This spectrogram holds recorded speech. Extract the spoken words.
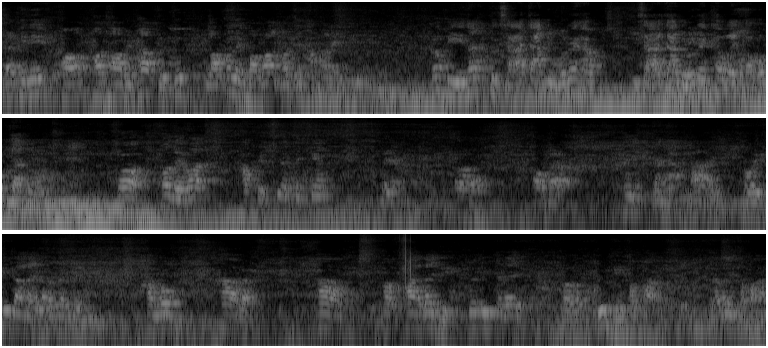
แล้วทีนี้พอพอทอเป็นภาพผืนปุ๊บเราก็เลยมองว่าเราจะทำอะไรดีก็มีนักปรึกษาอาจารย์หนูด้วยครับปรึกษาอาจารย์หนูได้เข้าไปขอพบอาจารย์หนูก็ก็เลยว่าทำเป็นเสื้อแจ็คเก็ตเป็นเอ่อออกแบบให้กันหนาวได้ โดยที่ด้านในเราก็จะเป็นผ้าร่มผ้าแบบ ผ้าผ้าผ้าได้ดิบเพื่อที่จะได้เอ่อพื้นผิวสัมผัสจะได้สบาย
